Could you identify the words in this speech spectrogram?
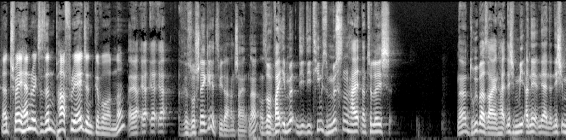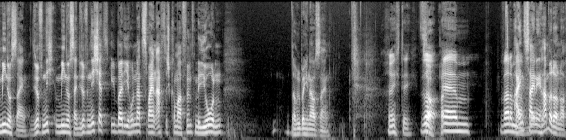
Ja, Trey Hendricks sind ein paar Free Agent geworden, ne? Ja, ja, ja, ja. So schnell geht's wieder anscheinend, ne? Also, weil ihr, die, die Teams müssen halt natürlich ne, drüber sein, halt nicht, äh, nee, nee, nicht im Minus sein. Die dürfen nicht im Minus sein. Die dürfen nicht jetzt über die 182,5 Millionen darüber hinaus sein. Richtig. So, So, ähm, warte mal. Ein Signing haben wir doch noch.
